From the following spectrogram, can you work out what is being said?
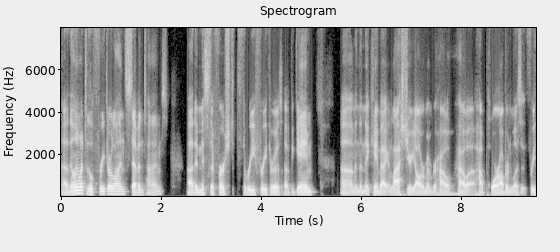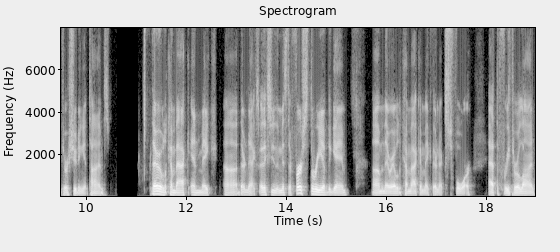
Uh, they only went to the free throw line seven times. Uh, they missed their first three free throws of the game. Um, and then they came back, and last year, y'all remember how how uh, how poor Auburn was at free throw shooting at times they were able to come back and make uh, their next, excuse me, they missed their first three of the game. Um, and they were able to come back and make their next four at the free throw line.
